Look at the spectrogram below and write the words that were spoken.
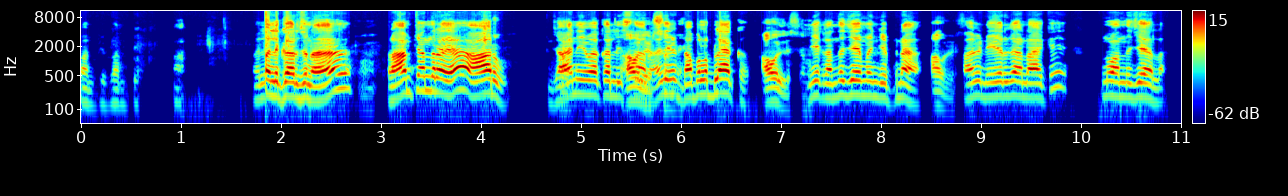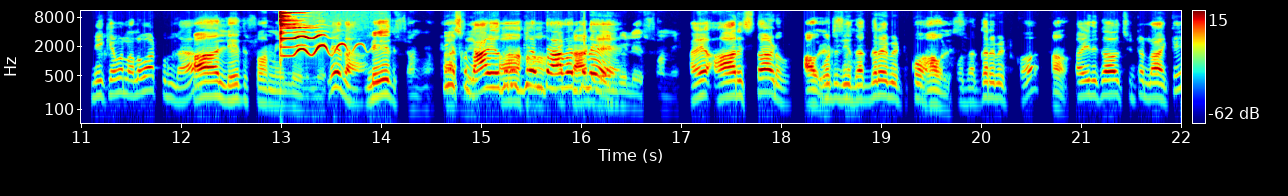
పంపి పంపి. మల్లికార్జున రామచంద్రయ్య ఆరు జాయిన్ అయ్యేకర్లు ఇస్తాను అది డబుల్ బ్లాక్ నీకు అందజేయమని చెప్పిన అవి నేరుగా నాకి నువ్వు అందజేయాల. నీకేమైనా అలవాటు ఉందా లేదు స్వామి లేదా లేదు. స్వామి తీసుకు నా ఎదురుకేం తాగద్దలే. ఆరిస్తాడు. ఒకటి నీ దగ్గరే పెట్టుకో. దగ్గర పెట్టుకో. ఐదు కావాల్సింటే నాకి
